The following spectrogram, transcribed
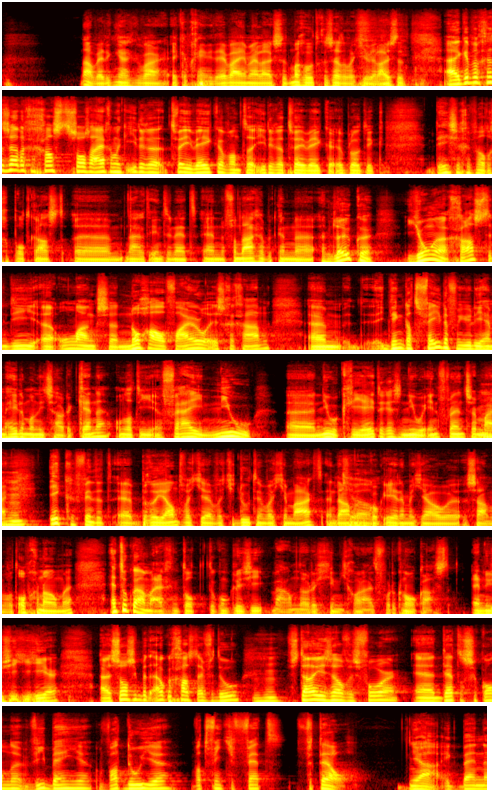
nou, weet ik niet eigenlijk waar. Ik heb geen idee waar je mij luistert. Maar goed, gezellig dat je weer luistert. Uh, ik heb een gezellige gast, zoals eigenlijk iedere twee weken. Want uh, iedere twee weken upload ik deze geweldige podcast uh, naar het internet. En vandaag heb ik een, een leuke jonge gast die onlangs nogal viral is gegaan. Um, ik denk dat velen van jullie hem helemaal niet zouden kennen. Omdat hij een vrij nieuw uh, nieuwe creator is, een nieuwe influencer. Maar mm -hmm. ik vind het uh, briljant wat je, wat je doet en wat je maakt. En daarom heb ik ook eerder met jou uh, samen wat opgenomen. En toen kwamen we eigenlijk tot de conclusie, waarom nodig je niet gewoon uit voor de knolkast? En nu zit je hier. zoals ik met elke gast even doe, mm -hmm. stel jezelf eens voor, 30 seconden. Wie ben je? Wat doe je? Wat vind je vet? Vertel. Ja, ik ben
